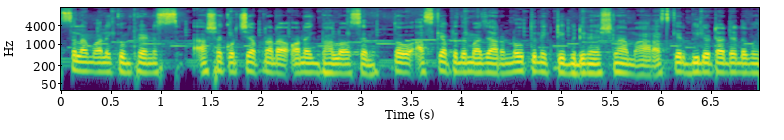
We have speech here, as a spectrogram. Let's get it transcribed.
আসসালামু আলাইকুম ফ্রেন্ডস আশা করছি আপনারা অনেক ভালো আছেন। তো আজকে আপনাদের মাঝে আরও নতুন একটি ভিডিও নিয়ে আসলাম। আর আজকের ভিডিও টাইটেল এবং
